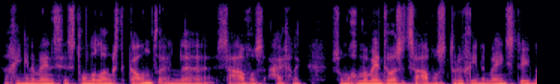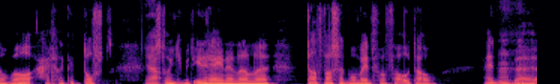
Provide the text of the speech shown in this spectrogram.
dan gingen de mensen, stonden langs de kant. En s s'avonds eigenlijk, sommige momenten was het s'avonds terug in de Main Street nog wel eigenlijk het tofst. Ja. Stond je met iedereen en dan, eh, dat was het moment van foto. Hè, Mhm.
